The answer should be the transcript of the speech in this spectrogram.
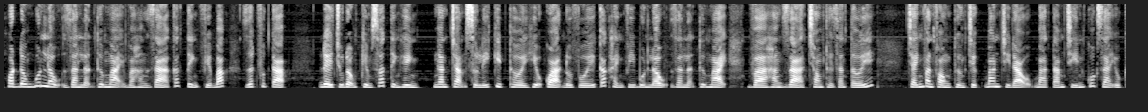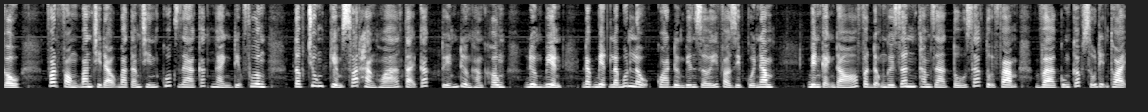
hoạt động buôn lậu, gian lận thương mại và hàng giả các tỉnh phía Bắc rất phức tạp. Để chủ động kiểm soát tình hình, ngăn chặn xử lý kịp thời hiệu quả đối với các hành vi buôn lậu, gian lận thương mại và hàng giả trong thời gian tới, Tránh Văn phòng Thường trực Ban Chỉ đạo 389 Quốc gia yêu cầu Văn phòng Ban Chỉ đạo 389 Quốc gia các ngành địa phương tập trung kiểm soát hàng hóa tại các tuyến đường hàng không, đường biển, đặc biệt là buôn lậu qua đường biên giới vào dịp cuối năm – Bên cạnh đó, vận động người dân tham gia tố giác tội phạm và cung cấp số điện thoại,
